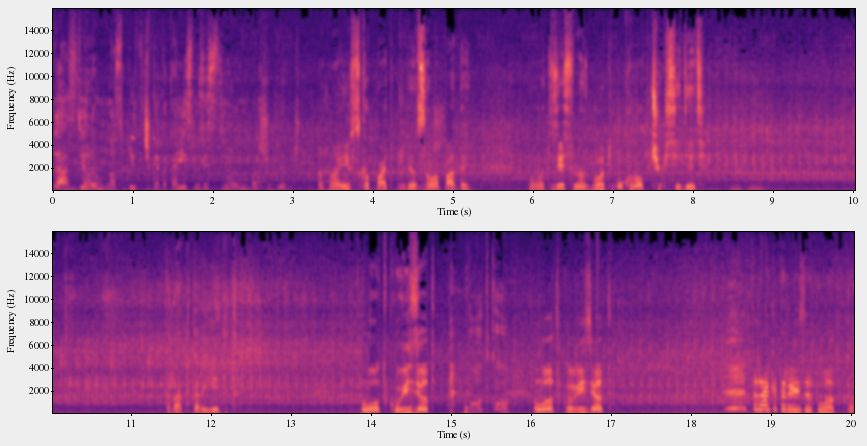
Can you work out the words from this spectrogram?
да, сделаем. У нас плиточка такая есть, мы здесь сделаем небольшую грядочку. Ага, и вскопать придется лопатой. Вот здесь у нас будет укропчик сидеть. Трактор едет. Лодку везет. Лодку? Лодку везет. Трактор везет лодку.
